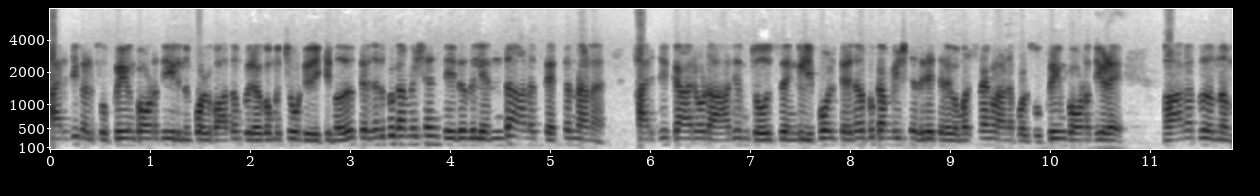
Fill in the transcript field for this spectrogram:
ഹർജികൾ സുപ്രീം കോടതിയിൽ ഇന്നിപ്പോൾ വാദം പുരോഗമിച്ചുകൊണ്ടിരിക്കുന്നത്. തെരഞ്ഞെടുപ്പ് കമ്മീഷൻ ചെയ്തതിൽ എന്താണ് തെറ്റെന്നാണ് ഹർജിക്കാരോട് ആദ്യം ചോദിച്ചതെങ്കിൽ ഇപ്പോൾ തെരഞ്ഞെടുപ്പ് കമ്മീഷനെതിരെ ചില വിമർശനങ്ങളാണ് ഇപ്പോൾ സുപ്രീം കോടതിയുടെ ഭാഗത്തു നിന്നും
